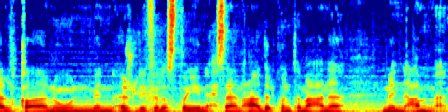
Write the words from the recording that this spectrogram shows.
القانون من أجل فلسطين إحسان عادل كنت معنا من عمان.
